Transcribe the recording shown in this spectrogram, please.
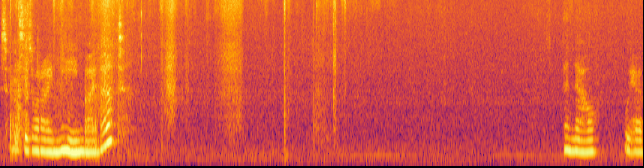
So this is what I mean by that. And now we have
